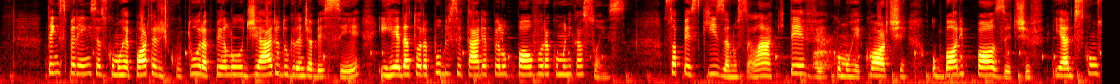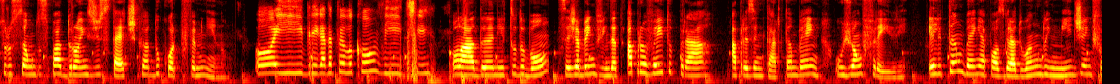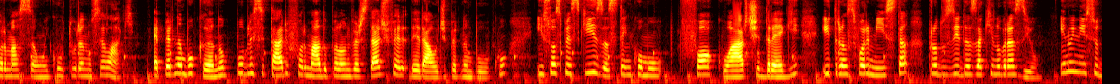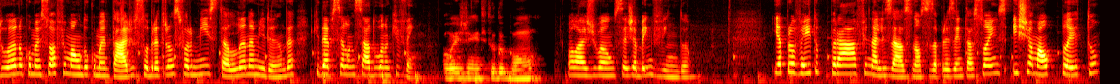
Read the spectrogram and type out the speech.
Tem experiências como repórter de cultura pelo Diário do Grande ABC e redatora publicitária pelo Pólvora Comunicações. Sua pesquisa no CELAC teve como recorte o body positive e a desconstrução dos padrões de estética do corpo feminino. Oi, obrigada pelo convite. Olá, Dani, tudo bom? Seja bem-vinda. Aproveito para apresentar também o João Freire. Ele também é pós-graduando em Mídia, Informação e Cultura no CELAC. É pernambucano, publicitário formado pela Universidade Federal de Pernambuco e suas pesquisas têm como foco a arte drag e transformista produzidas aqui no Brasil. E no início do ano começou a filmar um documentário sobre a transformista Lana Miranda, que deve ser lançado o ano que vem. Oi, gente, tudo bom? Olá, João, seja bem-vindo. E aproveito para finalizar as nossas apresentações e chamar o Pleto,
